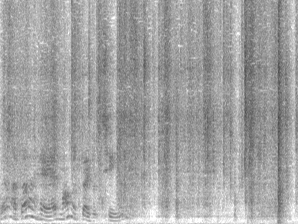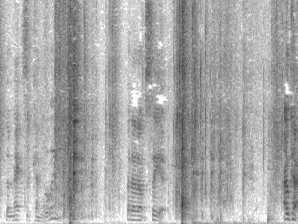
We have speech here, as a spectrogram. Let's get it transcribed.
Well, I thought I had Mama's favorite cheese. The Mexican blend. But I don't see it. Okay.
